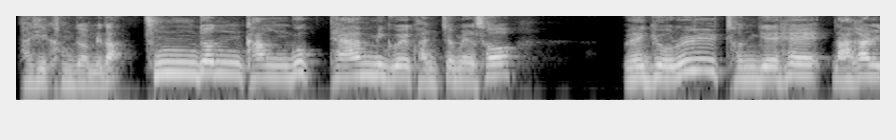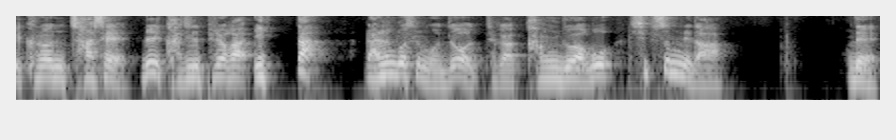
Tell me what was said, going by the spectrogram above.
다시 강조합니다. 중견 강국 대한민국의 관점에서 외교를 전개해 나갈 그런 자세를 가질 필요가 있다라는 것을 먼저 제가 강조하고 싶습니다. 네.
